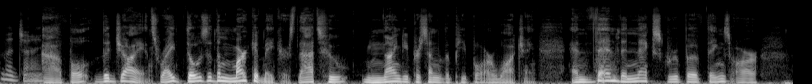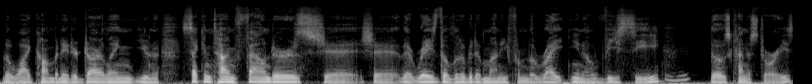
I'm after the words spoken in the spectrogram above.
The giants. Apple, the giants, right? Those are the market makers. That's who 90% of the people are watching. And then the next group of things are the Y Combinator darling, you know, second time founders sh- sh- that raised a little bit of money from the right, you know, VC, those kind of stories.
